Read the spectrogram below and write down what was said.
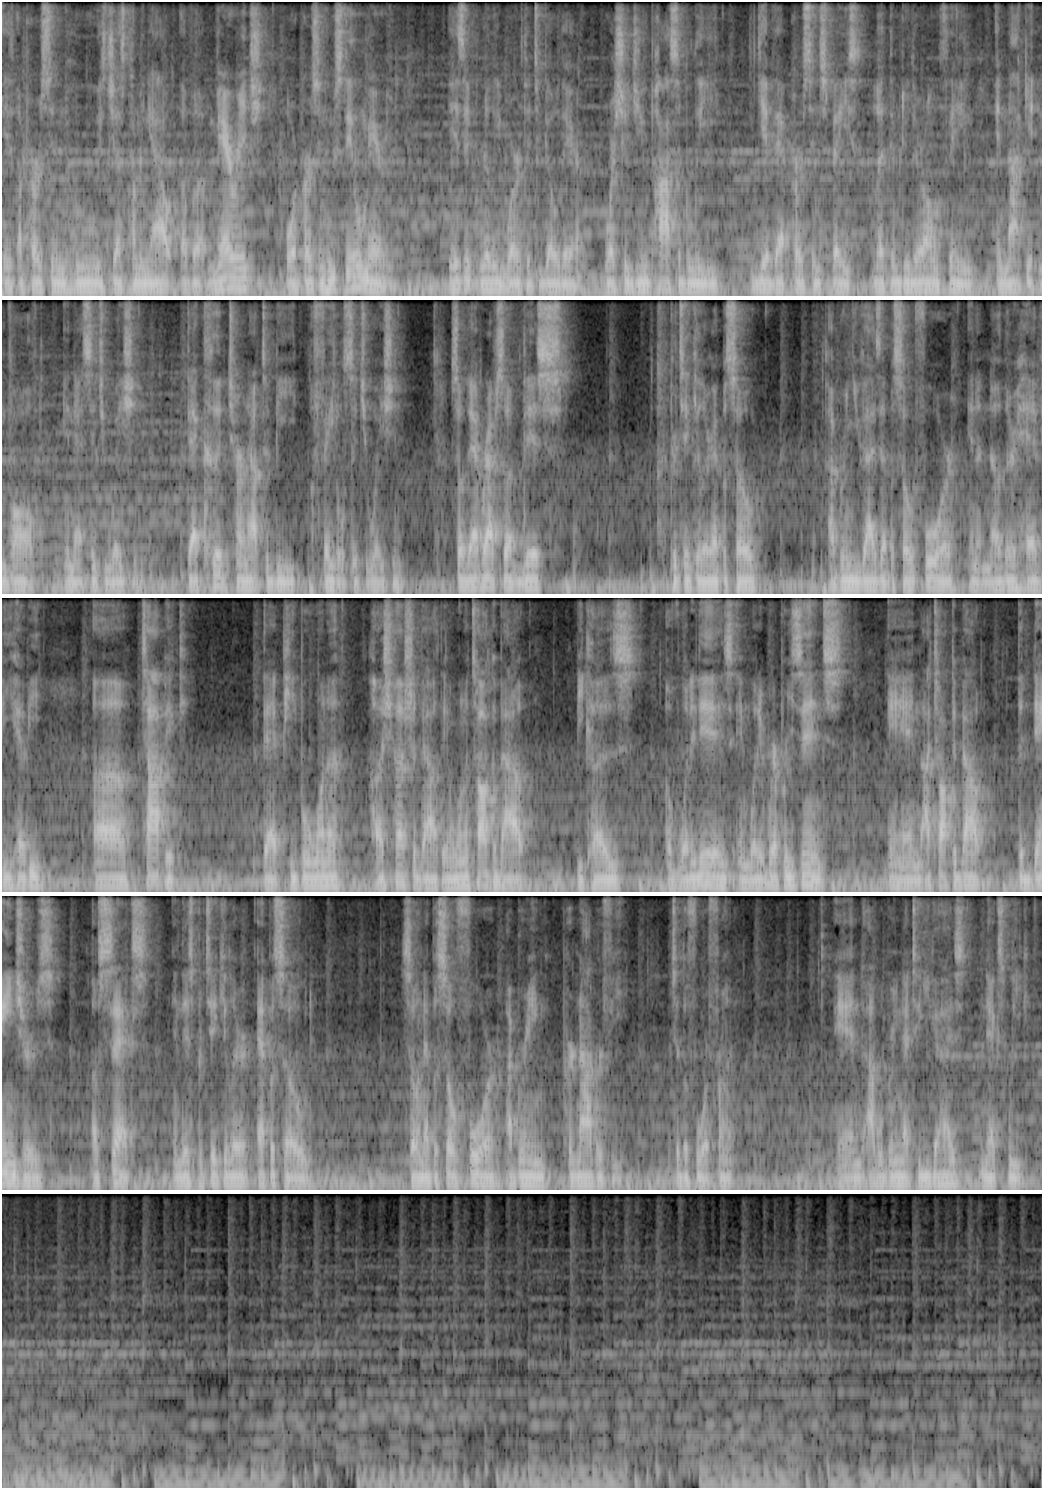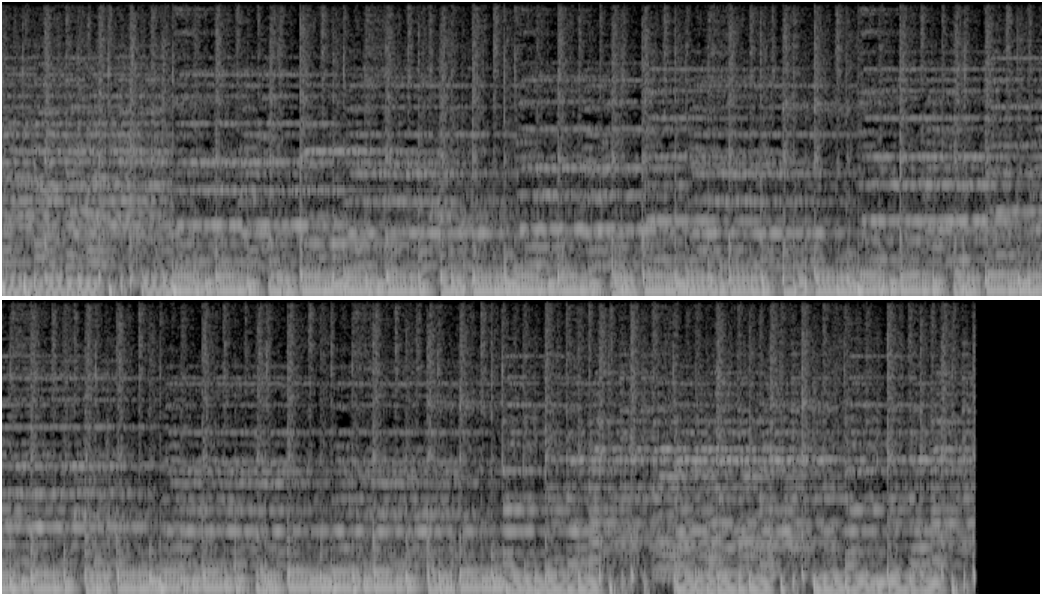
is a person who is just coming out of a marriage, or a person who's still married. Is it really worth it to go there? Or should you possibly give that person space, let them do their own thing, and not get involved in that situation? That could turn out to be a fatal situation. So that wraps up this particular episode. I bring you guys episode four in another heavy, heavy uh, topic that people want to hush hush about. They don't want to talk about because of what it is and what it represents. And I talked about the dangers of sex in this particular episode. So, in episode four, I bring pornography to the forefront and I will bring that to you guys next week.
